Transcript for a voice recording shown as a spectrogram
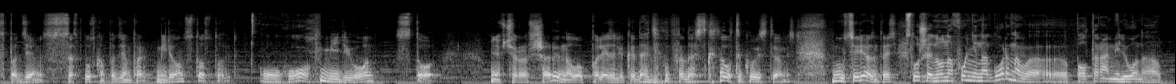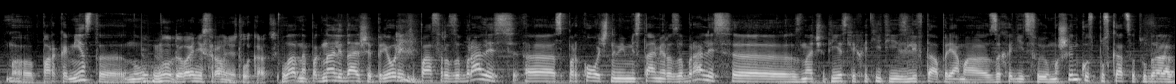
с подзем, со спуском в подземный парк, миллион сто стоят. Ого! Миллион сто. У меня вчера шары на лоб полезли, когда отдел продаж сказал такую стоимость. Ну, серьезно. То есть... Слушай, ну на фоне Нагорного э, полтора миллиона э, парка места, ну... Ну, давай не сравнивать локации. Ладно, погнали дальше. Priority Pass разобрались, э, с парковочными местами разобрались. Значит, если хотите из лифта прямо заходить в свою машинку, спускаться туда...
